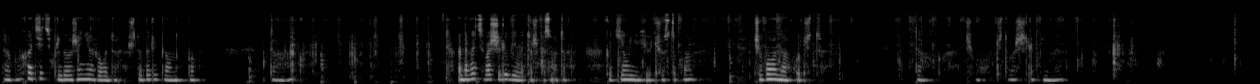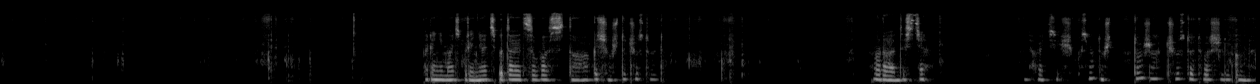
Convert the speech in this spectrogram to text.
Так, вы хотите продолжение рода, чтобы ребенок был. Так. А давайте ваши любимые тоже посмотрим. Какие у нее чувства к вам. Чего она хочет. Так, чего хочет ваша любимая. принимать, принять, пытается вас так. Еще что чувствует? Радости. Давайте еще посмотрим, что тоже чувствует ваша любимая.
